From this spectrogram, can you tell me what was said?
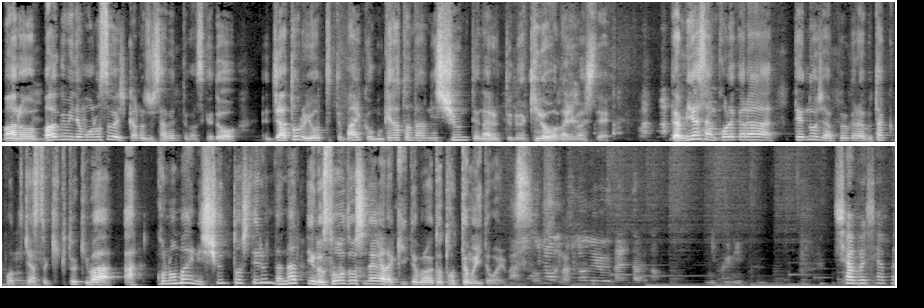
まあ、あの番組でものすごい彼女喋ってますけどじゃあ撮るよって言ってマイクを向けた途端にシュンってなるっていうのが昨日分かりましてだから皆さんこれから天王寺アップルクラブタックポッドキャスト聞くときはあこの前にシュンとしてるんだなっていうのを想像しながら聞いてもらうととってもいいと思います肉肉。しゃぶしゃぶ。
